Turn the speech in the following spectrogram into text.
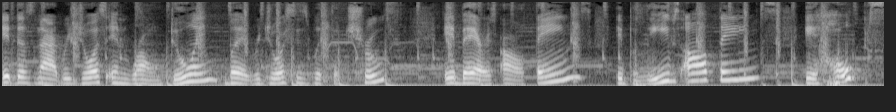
It does not rejoice in wrongdoing, but rejoices with the truth. It bears all things. It believes all things. It hopes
